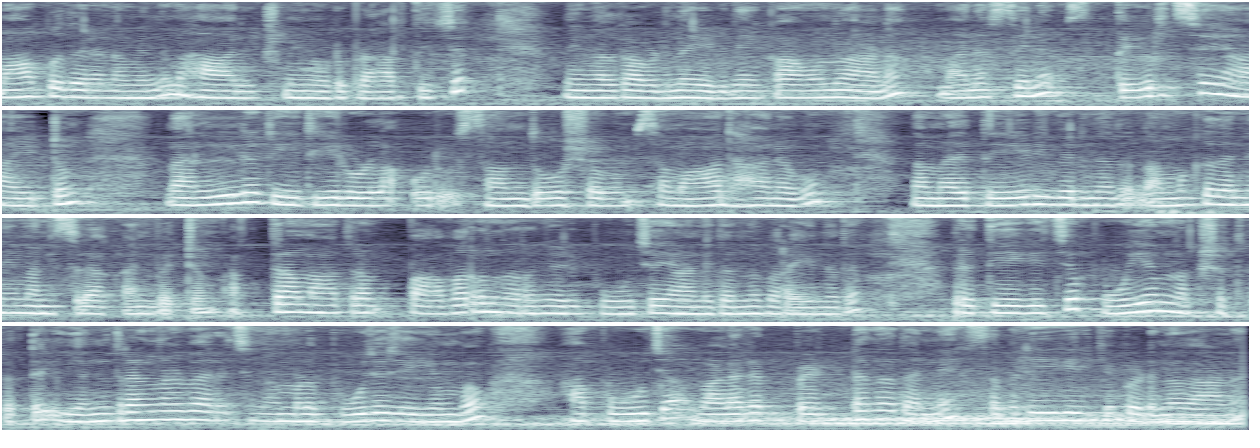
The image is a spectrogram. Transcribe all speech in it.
മാപ്പ് തരണമെന്ന് മഹാലക്ഷ്മിയോട് പ്രാർത്ഥിച്ച് നിങ്ങൾക്ക് അവിടുന്ന് എഴുന്നേക്കാവുന്നതാണ്. മനസ്സിന് തീർച്ചയായിട്ടും നല്ല രീതിയിലുള്ള ഒരു സന്തോഷവും സമാധാനവും നമ്മളെ തേടി വരുന്നത് നമുക്ക് തന്നെ മനസ്സിലാക്കാൻ പറ്റും. അത്രമാത്രം പവർ നിറഞ്ഞൊരു പൂജയാണിതെന്ന് പറയുന്നത്. പ്രത്യേകിച്ച് പൂയം നക്ഷത്രത്തിൽ യന്ത്രങ്ങൾ വരച്ച് നമ്മൾ പൂജ ചെയ്യുമ്പോൾ ആ പൂജ വളരെ പെട്ടെന്ന് തന്നെ സഫലീകരിക്കപ്പെടുന്നതാണ്.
